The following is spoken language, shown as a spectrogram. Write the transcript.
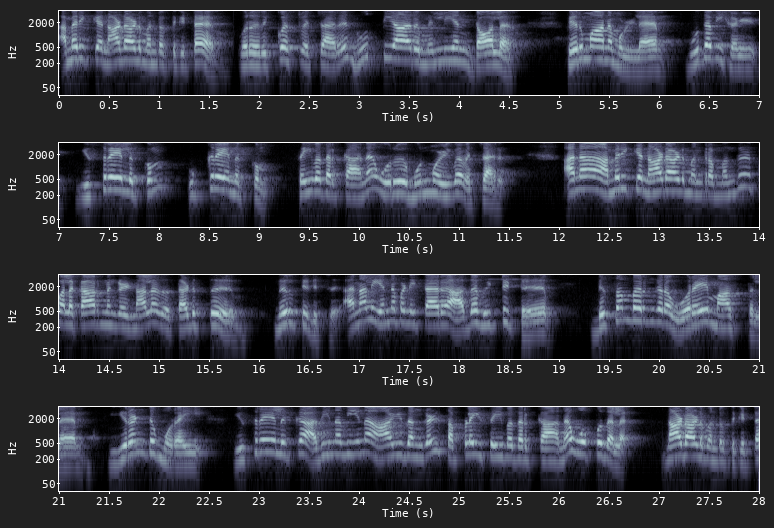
அமெரிக்க நாடாளுமன்றத்துக்கிட்ட ஒரு ரிக்வெஸ்ட் வச்சாரு. நூற்றி ஆறு மில்லியன் டாலர் பெருமானமுள்ள உதவிகள் இஸ்ரேலுக்கும் உக்ரைனுக்கும் செய்வதற்கான ஒரு முன்மொழிவை வச்சாரு. ஆனால் அமெரிக்க நாடாளுமன்றம் வந்து பல காரணங்கள்னால அதை தடுத்து நிறுத்திடுச்சு. அதனால என்ன பண்ணிட்டாரு? அதை விட்டுட்டு டிசம்பருங்கிற ஒரே மாசத்துல இரண்டு முறை இஸ்ரேலுக்கு அதிநவீன ஆயுதங்கள் சப்ளை செய்வதற்கான ஒப்புதலை நாடாளுமன்றத்துக்கிட்ட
